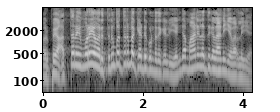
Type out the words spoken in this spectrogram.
அவர் போய் அத்தனை முறை அவர் திரும்ப திரும்ப கேட்டுக்கொண்டது கேள்வி. எங்க மாநிலத்துக்கெல்லாம் நீங்க வரலையே?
